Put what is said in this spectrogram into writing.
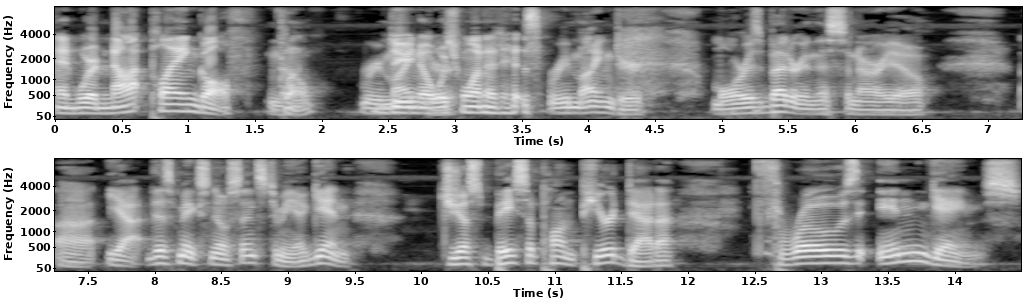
And we're not playing golf. Clint. no. Reminder, Do you know which one it is? Reminder. More is better in this scenario. Uh, yeah, this makes no sense to me. Again, just based upon pure data, throws in games.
